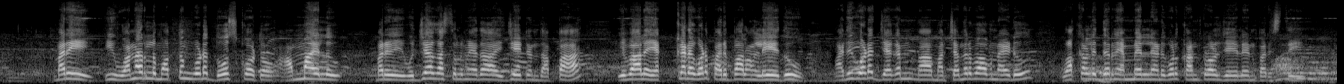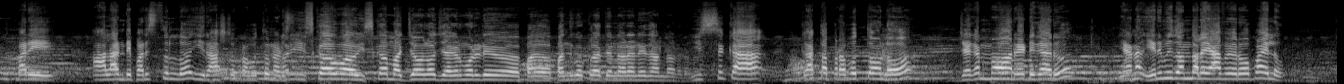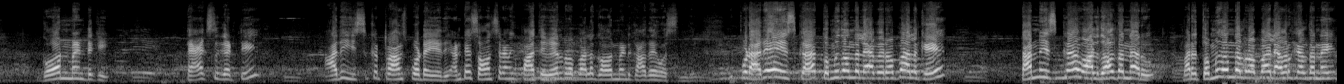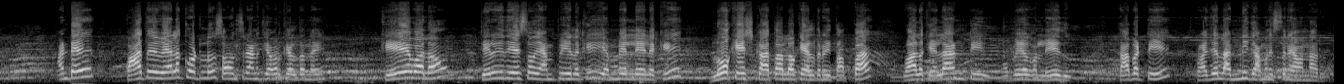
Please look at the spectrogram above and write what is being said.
మరి ఈ వనరులు మొత్తం కూడా దోసుకోవటం అమ్మాయిలు మరి ఉద్యోగస్తుల మీద ఇది చేయటం తప్ప ఇవాళ ఎక్కడ కూడా పరిపాలన లేదు. అది కూడా జగన్ మా- మరి చంద్రబాబు నాయుడు ఒకళ్ళిద్దరిని ఎమ్మెల్యేని కూడా కంట్రోల్ చేయలేని పరిస్థితి. మరి అలాంటి పరిస్థితుల్లో ఈ రాష్ట్ర ప్రభుత్వం నడుస్తుంది. ఇసుక ఇసుక మధ్యంలో జగన్మోహన్ రెడ్డి పందికొక్కలా తిన్నాడు అనేది కదా. ఇసుక గత ప్రభుత్వంలో జగన్మోహన్ రెడ్డి గారు ఎన ఎనిమిది వందల యాభై రూపాయలు గవర్నమెంట్కి ట్యాక్స్ కట్టి అది ఇసుక ట్రాన్స్పోర్ట్ అయ్యేది. అంటే సంవత్సరానికి పాతి వేల రూపాయలు గవర్నమెంట్కి ఆదాయం వస్తుంది. ఇప్పుడు అదే ఇసుక తొమ్మిది వందల యాభై రూపాయలకి టన్ ఇసుక వాళ్ళు దోలుతున్నారు మరి తొమ్మిది వందల రూపాయలు ఎవరికి వెళ్తున్నాయి? అంటే పాతి వేల కోట్లు సంవత్సరానికి ఎవరికి వెళ్తున్నాయి? కేవలం తెలుగుదేశం ఎంపీలకి ఎమ్మెల్యేలకి లోకేష్ ఖాతాలోకి వెళ్తున్నాయి తప్ప వాళ్ళకి ఎలాంటి ఉపయోగం లేదు. కాబట్టి ప్రజలు అన్నీ గమనిస్తూనే ఉన్నారు.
